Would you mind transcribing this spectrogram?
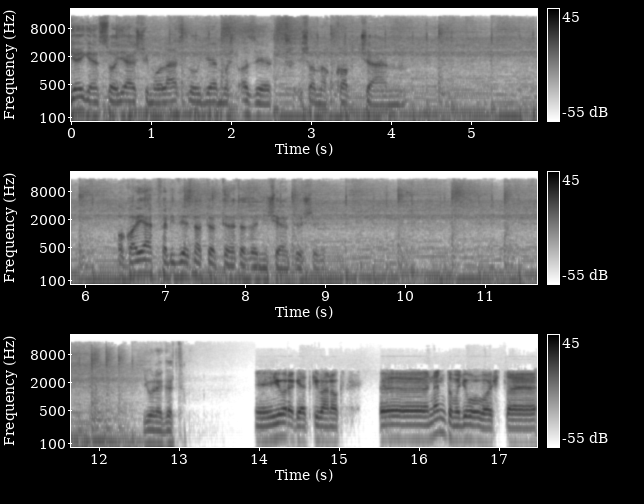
Ja igen, szóval Jelsimó László ugye most azért és annak kapcsán akarják felidézni a történetet, vagy nincs jelentősége? Jó reggelt! Jó reggelt kívánok! Ö, nem tudom, hogy olvasta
